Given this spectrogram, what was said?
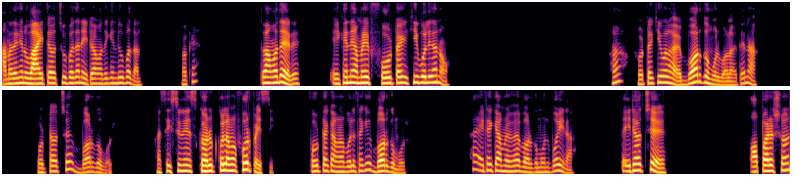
আমাদের এখানে ওয়াইটা হচ্ছে উপাদান এটা আমাদের কিন্তু উপাদান ওকে তো আমাদের এখানে আমরা এই ফোরটাকে কি বলি জানো? হ্যাঁ ফোরটাকে কি বলা হয়? বর্গমূল বলা হয়, তাই না? ফোরটা হচ্ছে বর্গমূল। আর সিক্সটিন স্কোয়ার রুট করলে আমরা ফোর পাইছি। ফোরটাকে আমরা বলে থাকি বর্গমূল। হ্যাঁ এটাকে আমরা এভাবে বর্গমূল বলি না। তো এটা হচ্ছে অপারেশন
